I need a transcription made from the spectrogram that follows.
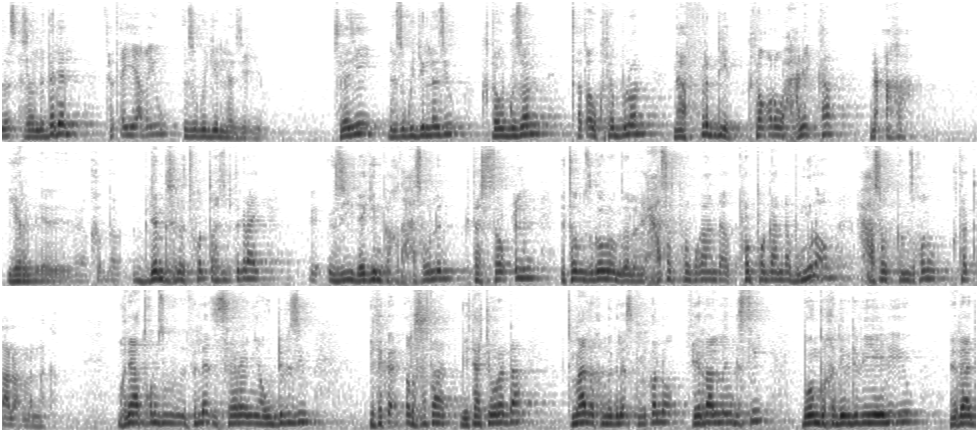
ዝበፅሕ ዘሎ በደል ተጠያቂኡ እዚ ጉጅለ እዚ እዩ ስለዚ ነዚ ጉጅለ እዚዩ ክተውግዞን ጠጠው ክተብሎን ናብ ፍርዲ ክተቕርቦ ሓኒቕካ ንዓኻ ብደንቢ ስለ ትፈልጦ ህዝቢ ትግራይ እዚ ደጊምካ ክትሓስበሉን ክተስተውዕልን እቶም ዝገብሮም ዘሎ ናይ ሓሶት ፕሮፓጋንዳ ብምልኦም ሓሶት ከም ዝኾኑ ክተቃልዖም ኣለካ ምክንያቱ ከም ዝፍለጥ ዝሰረኛ ውድብ እዚዩ ርስታት ጌታቸው ረዳ ትማልእ መግለፂ ክብል ከሎ ፌደራል መንግስቲ ቦምቢ ክድብድብ እየ ኢሉ እዩ ነዳዲ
